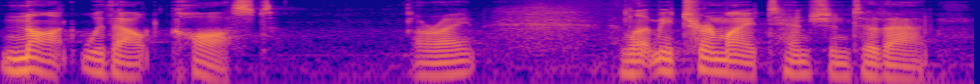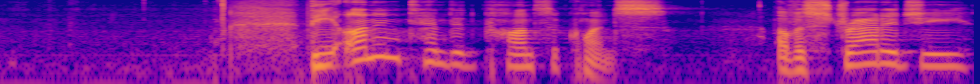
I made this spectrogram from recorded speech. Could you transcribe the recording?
not without cost. All right? And let me turn my attention to that. The unintended consequence of a strategy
